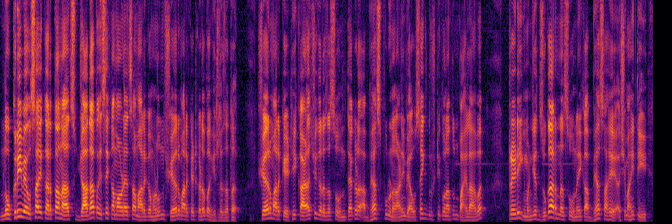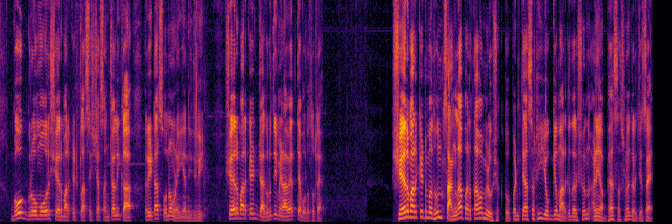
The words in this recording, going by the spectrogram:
नोकरी व्यवसाय करतानाच जादा पैसे कमावण्याचा मार्ग म्हणून शेअर मार्केटकडे बघितलं जातं. शेअर मार्केट ही काळाची गरज असून त्याकडे अभ्यासपूर्ण आणि व्यावसायिक दृष्टिकोनातून पाहायला हवं. ट्रेडिंग म्हणजे जुगार नसून एक अभ्यास आहे अशी माहिती go grow more share market क्लासेसच्या संचालिका रीटा सोनवणे यांनी दिली. शेअर मार्केट जागृती मेळाव्यात त्या बोलत होत्या. शेअर मार्केटमधून चांगला परतावा मिळू शकतो पण त्यासाठी योग्य मार्गदर्शन आणि अभ्यास असणं गरजेचं आहे.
